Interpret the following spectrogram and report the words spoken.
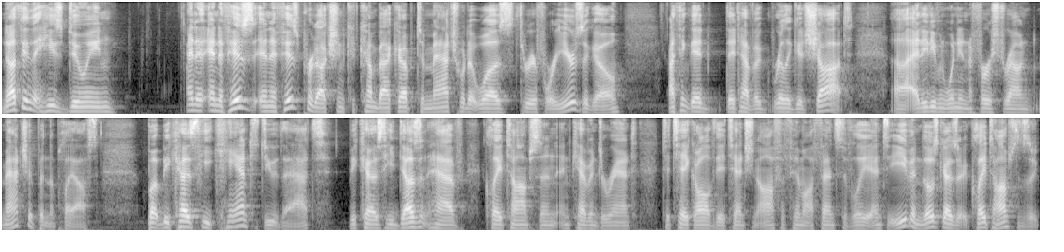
nothing that he's doing and and if his and if his production could come back up to match what it was three or four years ago, I think they'd they'd have a really good shot uh, at even winning a first round matchup in the playoffs. But because he can't do that, because he doesn't have Klay Thompson and Kevin Durant to take all of the attention off of him offensively, and to even those guys, Klay Thompson's a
